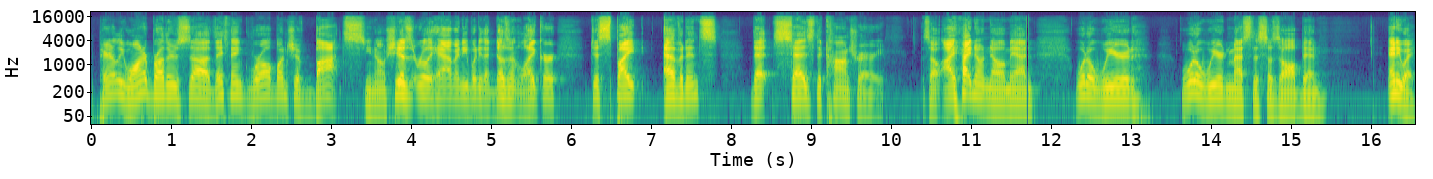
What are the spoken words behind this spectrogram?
apparently Warner Brothers uh, they think we're all a bunch of bots. You know, she doesn't really have anybody that doesn't like her, despite evidence that says the contrary. So I, I don't know, man. What a weird, what a weird mess this has all been. Anyway,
